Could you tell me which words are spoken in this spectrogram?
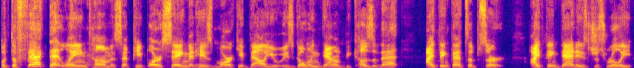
But the fact that Lane Thomas, that people are saying that his market value is going down because of that, I think that's absurd. I think that is just really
